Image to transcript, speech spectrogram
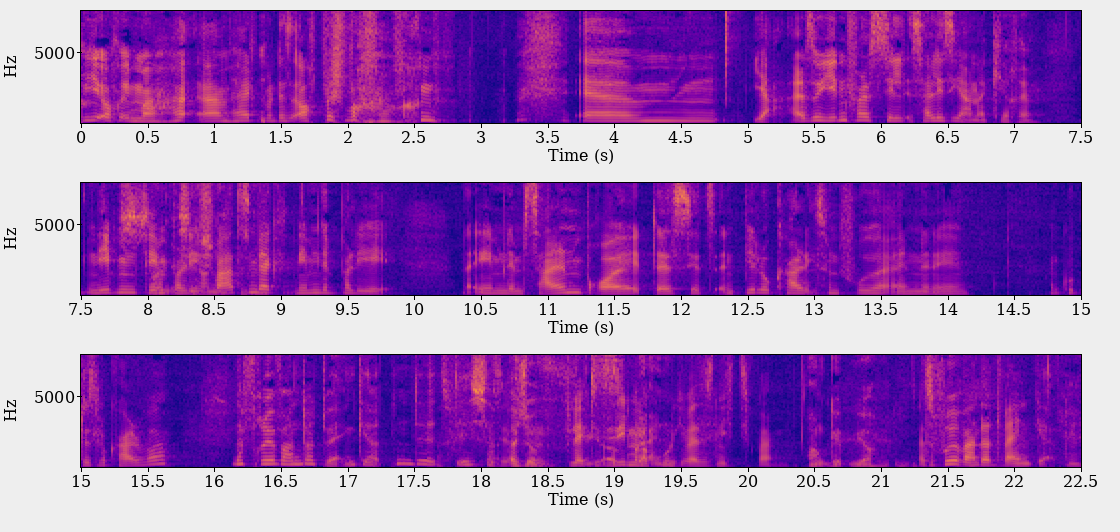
Wie auch immer, äh, hätten wir das auch besprochen. Ähm, ja, also jedenfalls die Salesianerkirche. Neben dem Palais Schwarzenberg, neben dem Palais, neben dem Salmbräu, das jetzt ein Bierlokal ist und früher ein, ein gutes Lokal war. Na, früher waren dort Weingärten. Die, also, vielleicht, ist, also, vielleicht ist es immer noch gut, ich weiß es nicht. Ange ja. Also früher waren dort Weingärten.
